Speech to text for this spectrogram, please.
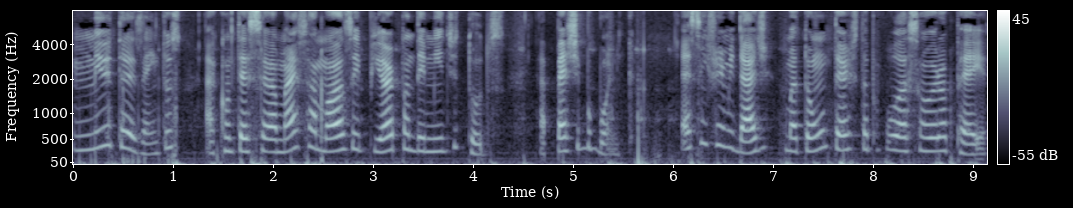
Em 1300, aconteceu a mais famosa e pior pandemia de todos, a peste bubônica. Essa enfermidade matou um terço da população europeia,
